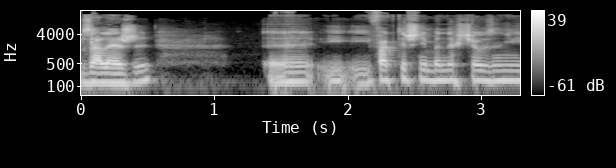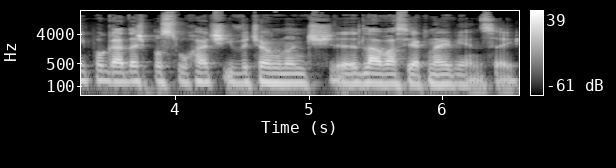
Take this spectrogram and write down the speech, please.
zależy. I, I, faktycznie będę chciał z nimi pogadać, posłuchać i wyciągnąć dla Was jak najwięcej.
